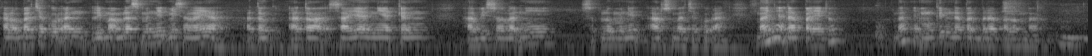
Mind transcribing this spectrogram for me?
kalau baca Quran 15 menit misalnya ya atau atau saya niatkan habis sholat nih 10 menit harus baca Quran. Banyak dapatnya itu. Banyak mungkin dapat berapa lembar. Hmm.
